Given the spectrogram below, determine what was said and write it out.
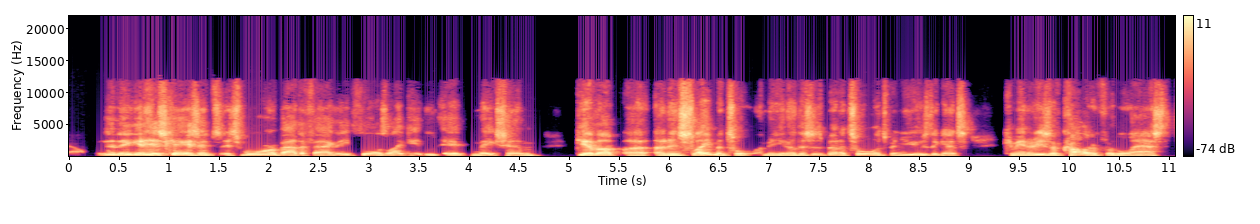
now. I think in his case, it's it's more about the fact that he feels like it, it makes him give up a, an enslavement tool. I mean, you know, this has been a tool that's been used against communities of color for the last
